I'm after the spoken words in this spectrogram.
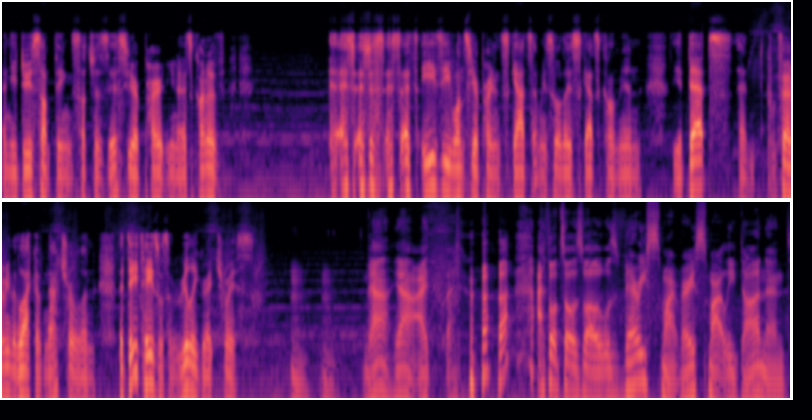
and you do something such as this, your opponent, you know, it's kind of it's, it's just it's, it's easy once your opponent scouts, and we saw those scouts come in, the adepts, and confirming the lack of natural, and the DTs was a really great choice. Mm, mm. Yeah, yeah, I, I, I thought so as well. It was very smart, very smartly done, and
